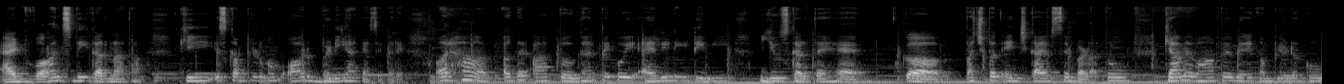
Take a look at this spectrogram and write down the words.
एडवांस भी करना था कि इस कंप्यूटर को हम और बढ़िया कैसे करें। और हाँ अगर आप घर पे कोई एलईडी टीवी यूज़ करते हैं पचपन इंच का है उससे बड़ा तो क्या मैं वहाँ पे मेरे कंप्यूटर को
